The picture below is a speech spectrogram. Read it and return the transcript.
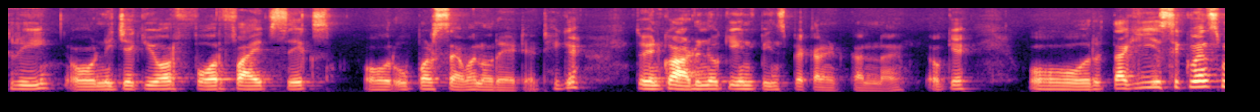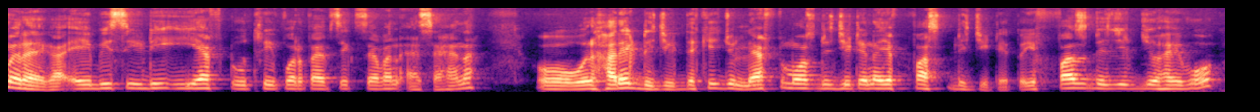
थ्री और नीचे की ओर फोर फाइव सिक्स और ऊपर सेवन और एट है, ठीक है? तो इनको आर्डिनो की इन पिंस पे कनेक्ट करना है ओके और ताकि ये सीक्वेंस में रहेगा। A B C D E F two three four five six seven ऐसा, है ना? और हर एक डिजिट देखिए जो लेफ़्ट मोस्ट डिजिट है ना, ये फ़र्स्ट डिजिट है। तो ये फ़र्स्ट डिजिट जो है वो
